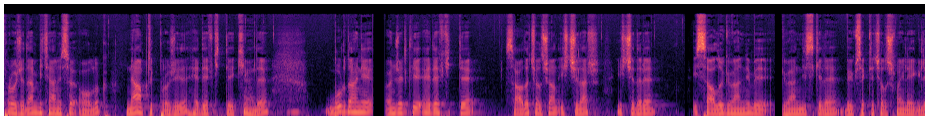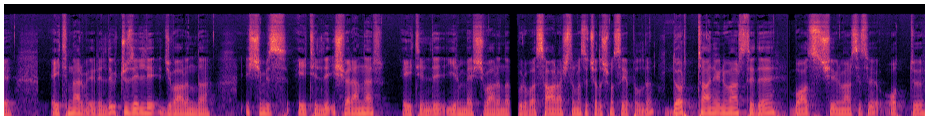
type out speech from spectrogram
projeden bir tanesi olduk. Ne yaptık projeyi? Hedef kitle kimdi? Evet. Burada hani öncelikli hedef kitle sahada çalışan işçiler, işçilere iş sağlığı güvenliği ve güvenli iskele ve yüksekte çalışma ile ilgili eğitimler verildi. 350 civarında işçimiz eğitildi. İşverenler eğitildi. 25 civarında gruba sağ araştırması çalışması yapıldı. 4 tane üniversitede Boğaziçi Üniversitesi, ODTÜ,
